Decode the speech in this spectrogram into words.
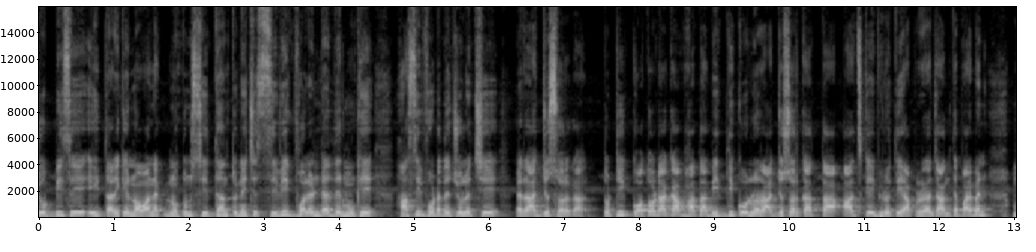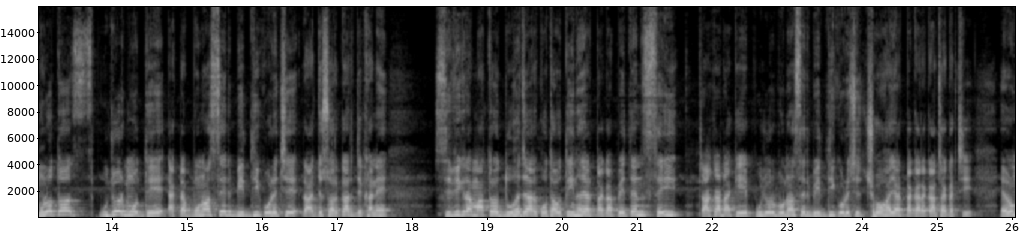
চব্বিশে এই তারিখে নবান্ন এক নতুন সিদ্ধান্ত নিয়েছে। সিভিক ভলেন্টিয়ারদের মুখে হাসি ফোটাতে চলেছে রাজ্য সরকার। তো ঠিক কত টাকা ভাতা বৃদ্ধি করল রাজ্য সরকার তা আজকে ভিডিওতে আপনারা জানতে পারবেন। মূলত পুজোর মধ্যে একটা বোনাসের বৃদ্ধি করেছে রাজ্য সরকার, যেখানে সিভিকরা মাত্র দু হাজার কোথাও তিন হাজার টাকা পেতেন। সেই টাকাটাকে পুজোর বোনাসের বৃদ্ধি করেছে ছ হাজার টাকার কাছাকাছি। এবং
